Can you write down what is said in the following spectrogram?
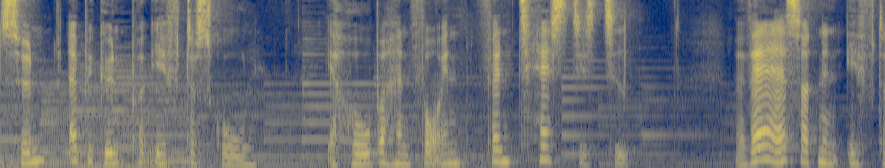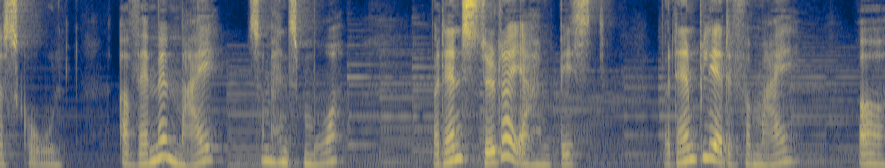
søn er begyndt på efterskole. Jeg håber, han får en fantastisk tid. Men hvad er sådan en efterskole? Og hvad med mig som hans mor? Hvordan støtter jeg ham bedst? Hvordan bliver det for mig? Og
